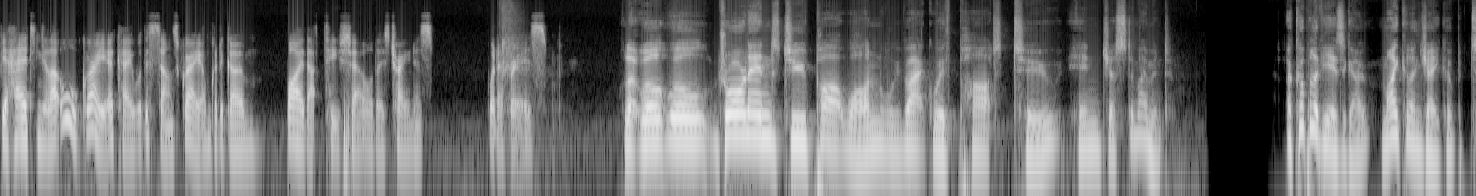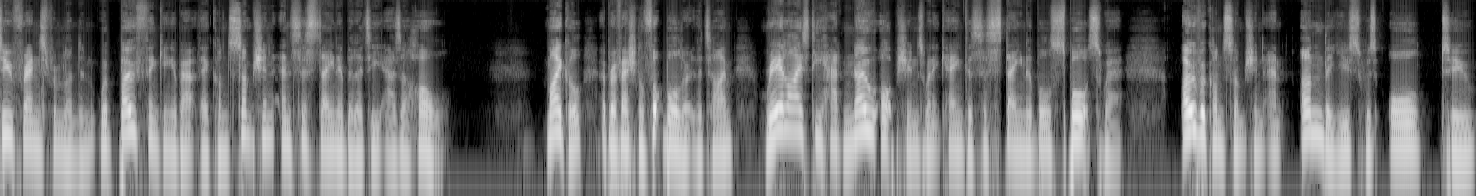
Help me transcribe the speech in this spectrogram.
your head, and you're like, oh, great, okay, well, this sounds great. I'm going to go and buy that t-shirt or those trainers, whatever it is. Look, we'll we'll draw an end to part one. We'll be back with part two in just a moment. A couple of years ago, Michael and Jacob, two friends from London, were both thinking about their consumption and sustainability as a whole. Michael, a professional footballer at the time, realised he had no options when it came to sustainable sportswear. Overconsumption and underuse was all too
